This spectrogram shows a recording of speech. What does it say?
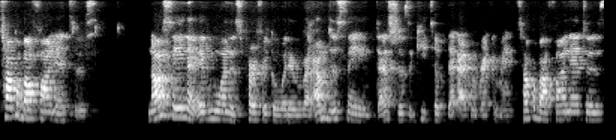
talk about finances. Not saying that everyone is perfect or whatever, but I'm just saying that's just a key tip that I would recommend. Talk about finances,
